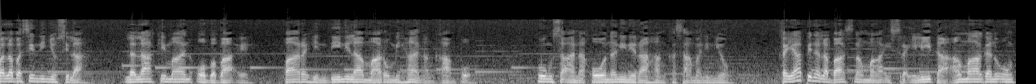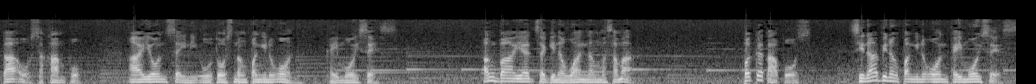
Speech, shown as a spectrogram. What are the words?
Palabasin ninyo sila, lalaki man o babae, para hindi nila marumihan ang kampo kung saan ako naninirahang kasama ninyo. Kaya pinalabas ng mga Israelita ang mga ganoong tao sa kampo, ayon sa iniutos ng Panginoon kay Moises. Ang bayad sa ginawan ng masama. Pagkatapos, sinabi ng Panginoon kay Moises,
